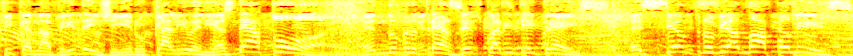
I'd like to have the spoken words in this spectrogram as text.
fica na Avenida Engenheiro Calil Elias Neto, número 343, Centro Vianópolis,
